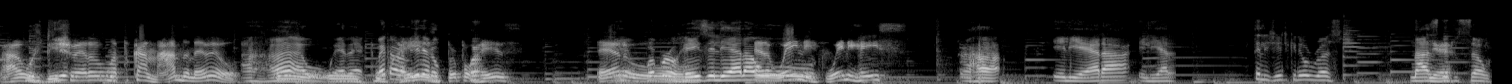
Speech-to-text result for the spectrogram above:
Ah, os Porque- bichos eram uma tucanada, né, meu? Aham, o- era- como é que era o nome dele? Era o Purple Pur- Haze. Era É, o... o Purple Haze, ele era, Era o... o Wayne, Wayne Hayes. Aham. Ele era... Ele era inteligente que nem o Rust. Nas É. dedução.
